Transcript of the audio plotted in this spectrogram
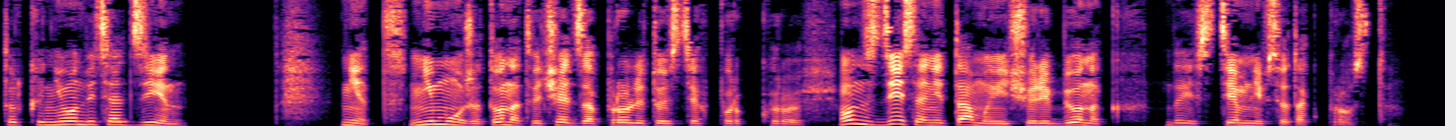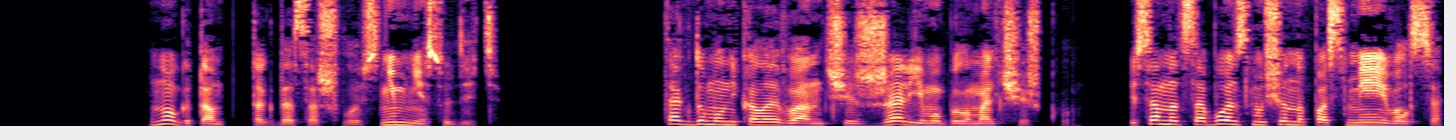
только не он ведь один. Нет, не может он отвечать за пролитую с тех пор кровь. Он здесь, а не там, и еще ребенок, да и с тем не все так просто. Много там тогда сошлось, не мне судить. Так думал Николай Иванович, жаль ему было мальчишку. И сам над собой он смущенно посмеивался,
